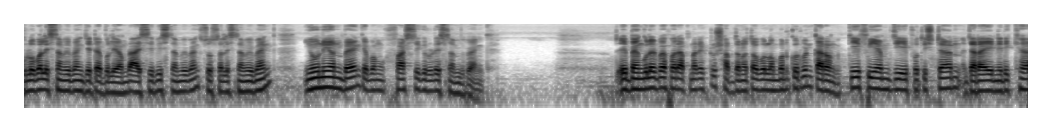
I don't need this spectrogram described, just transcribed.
global Islami bank যেটা বলি আমরা, ICB Islami bank, social Islami bank, union bank এবং ফার্স্ট সিকিউরিটি ইসলামী ব্যাংক। এই ব্যাংকগুলোর ব্যাপারে আপনারা একটু সাবধানতা অবলম্বন করবেন, কারণ কেপিএমজি এই প্রতিষ্ঠান যারা এই নিরীক্ষা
